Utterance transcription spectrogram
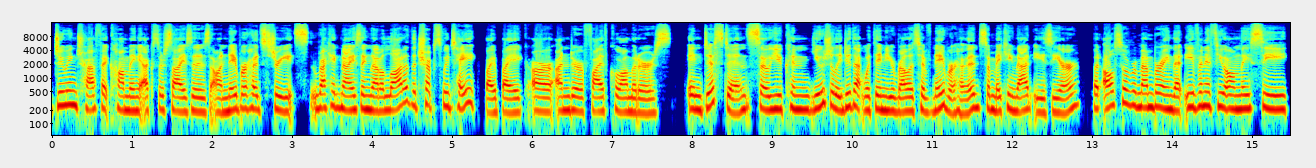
Doing traffic calming exercises on neighborhood streets, recognizing that a lot of the trips we take by bike are under five kilometers in distance. So you can usually do that within your relative neighborhood. So making that easier, but also remembering that even if you only see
